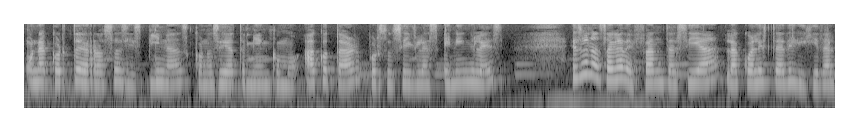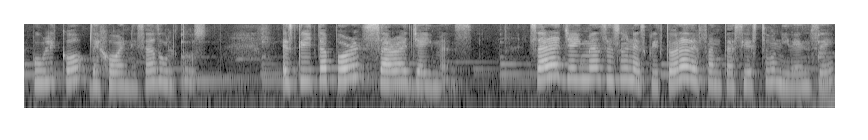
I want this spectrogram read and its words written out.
una corte de rosas y espinas, conocida también como Acotar por sus siglas en inglés, es una saga de fantasía la cual está dirigida al público de jóvenes adultos escrita por Sarah James. Sarah James es una escritora de fantasía estadounidense,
